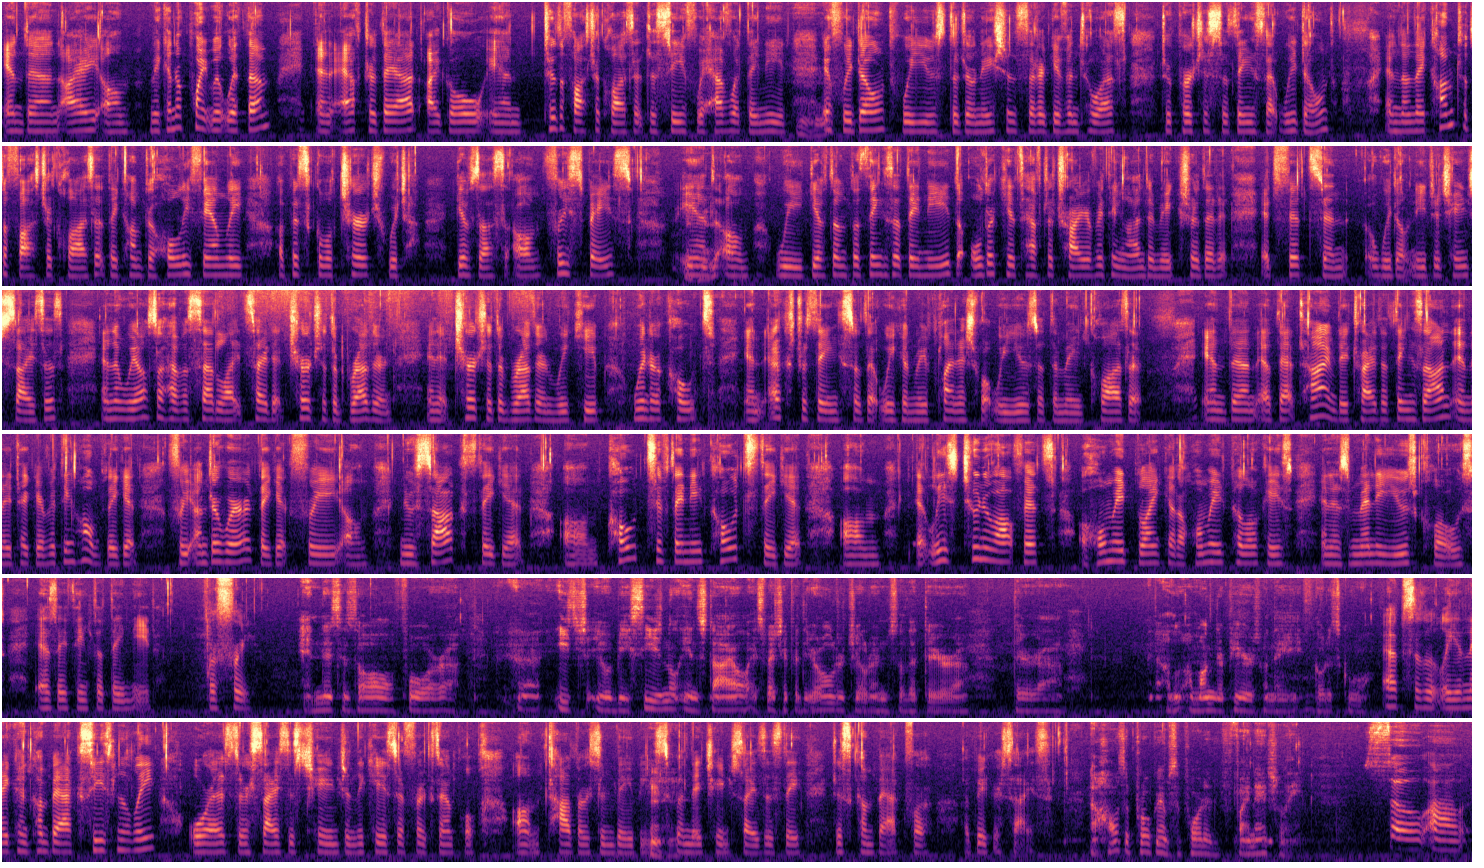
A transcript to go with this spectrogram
and then I um, make an appointment with them. And after that, I go in to the foster closet to see if we have what they need. If we don't, we use the donations that are given to us to purchase the things that we don't. And then they come to the foster closet. They come to Holy Family Episcopal Church, which gives us um, free space and um, we give them the things that they need. The older kids have to try everything on to make sure that it, it fits and we don't need to change sizes. And then we also have a satellite site at Church of the Brethren. And at Church of the Brethren, we keep winter coats and extra things so that we can replenish what we use at the main closet. And then at that time, they try the things on and they take everything home. They get free underwear, they get free um, new socks, they get um, coats if they need coats, they get um, at least two new outfits, a homemade blanket, a homemade pillowcase, and as many used clothes as they think that they need for free. And this is all for uh, uh, each. It would be seasonal in style, especially for the older children, so that they're uh, they're uh, among their peers when they go to school. Absolutely, and they can come back seasonally or as their sizes change. In the case of, for example, um, toddlers and babies, when they change sizes, they just come back for a bigger size. Now, how is the program supported financially? So uh,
